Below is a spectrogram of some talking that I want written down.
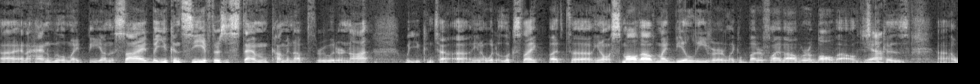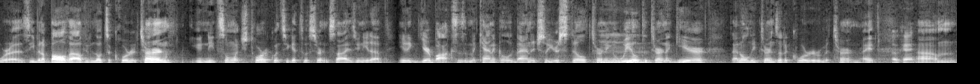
uh, and a hand wheel might be on the side. But you can see if there's a stem coming up through it or not. Well, you can tell, uh, you know, what it looks like. But uh, you know, a small valve might be a lever, like a butterfly valve or a ball valve, just Yeah. because. Uh, whereas even a ball valve, even though it's a quarter turn, you need so much torque. Once you get to a certain size, you need a you need a gearbox as a mechanical advantage. So you're still turning a wheel to turn a gear that only turns at a quarter of a turn, right? Okay. Um,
